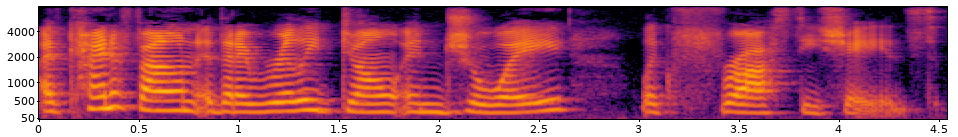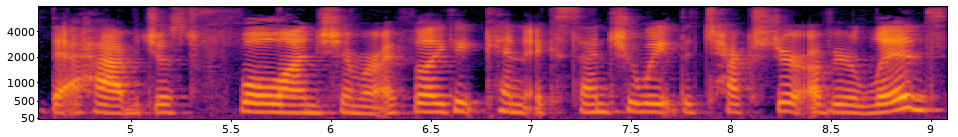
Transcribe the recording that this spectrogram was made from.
I've kind of found that I really don't enjoy like frosty shades that have just full on shimmer. I feel like it can accentuate the texture of your lids.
